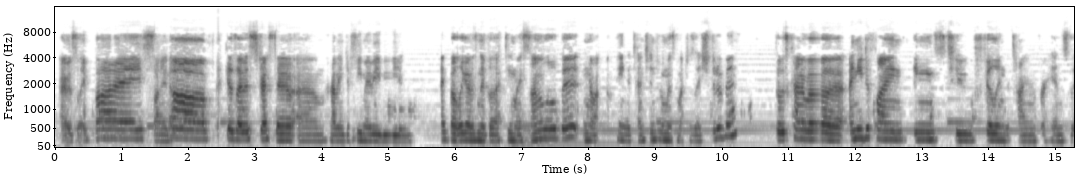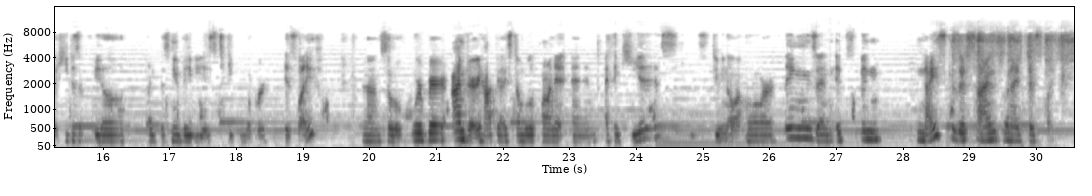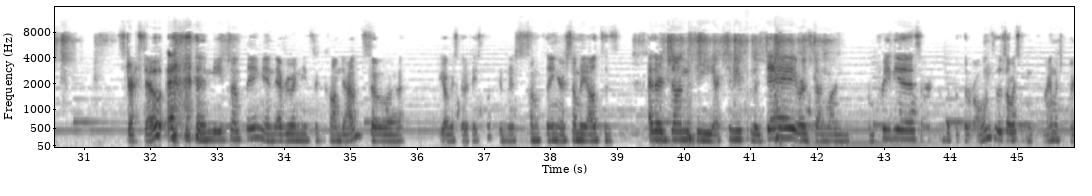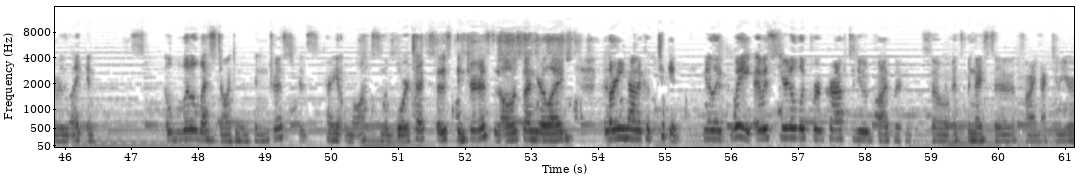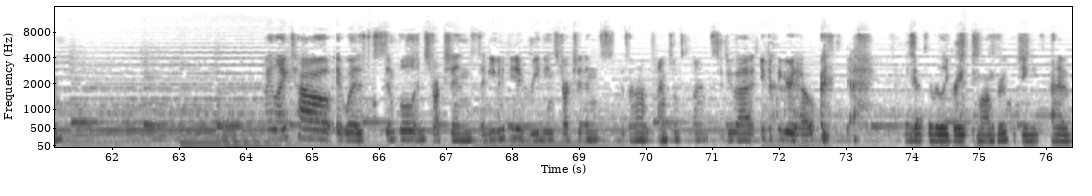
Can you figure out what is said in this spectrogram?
I was like, bye, sign up, because I was stressed out um, having to feed my baby. And I felt like I was neglecting my son a little bit, not paying attention to him as much as I should have been. So it was kind of a, I need to find things to fill in the time for him so that he doesn't feel like this new baby is taking over his life. Um, so we're very, I'm very happy I stumbled upon it, and I think he is. He's doing a lot more things, and it's been nice because there's times when I just like stressed out and need something, and everyone needs to calm down. So uh, we always go to Facebook, and there's something or somebody else has either done the activity for the day or has done one from previous or comes up with their own. So there's always something to find, which I really like, and a little less daunting than Pinterest because you kind of get lost in the vortex that is Pinterest, and all of a sudden you're like learning how to cook chicken. You're like, wait, I was here to look for a craft to do in five minutes. So it's been nice to find Activity Room. I liked how it was simple instructions, and even if you didn't read the instructions, because I don't have time sometimes to do that, you could figure it out. yeah. I think that's a really great mom group that Jamie's kind of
